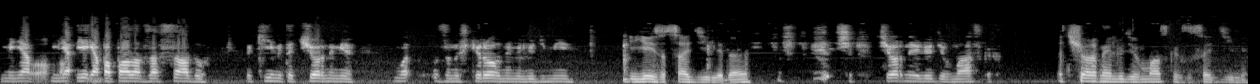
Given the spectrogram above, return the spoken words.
Меня, меня, я попала в засаду какими-то черными замаскированными людьми. И ей засадили, да? Черные люди в масках. Черные люди в масках засадили.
